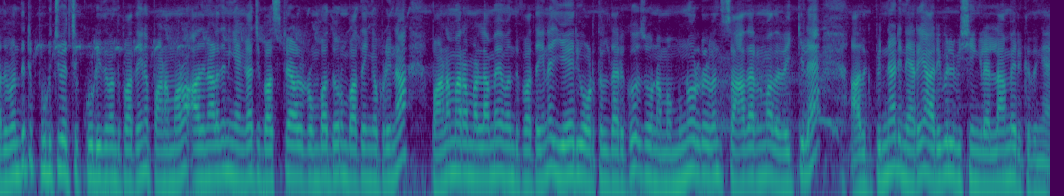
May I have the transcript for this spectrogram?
அது வந்துட்டு பிடிச்சி வச்சுக்கூடியது வந்து பார்த்தீங்கன்னா பனைமரம். அதனால தான் நீங்கள் எங்கேயாச்சும் பஸ் ட்ராவல் ரொம்ப தூரம் பார்த்தீங்க அப்படின்னா பனைமரம் எல்லாமே வந்து பார்த்தீங்கன்னா ஏரி ஓரத்தில் தான் இருக்கும். ஸோ நம்ம முன்னோர்கள் வந்து சாதாரணமாக அதை வைக்கல. அதுக்கு பின்னாடி நிறைய அறிவியல் விஷயங்கள் எல்லாமே இருக்குதுங்க.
